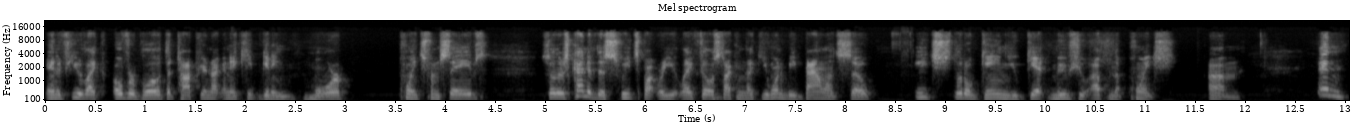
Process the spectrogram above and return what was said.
And if you like overblow at the top, you're not going to keep getting more points from saves. So there's kind of this sweet spot where you like Phil was talking, like you want to be balanced. So each little gain you get moves you up in the points. Um, and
